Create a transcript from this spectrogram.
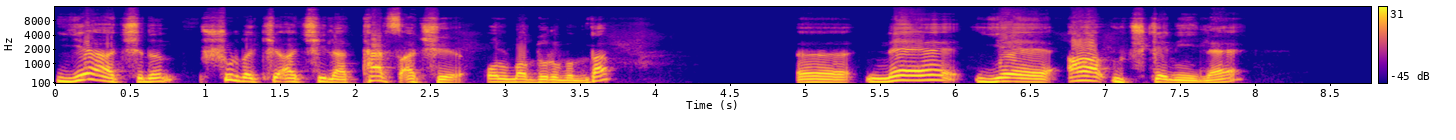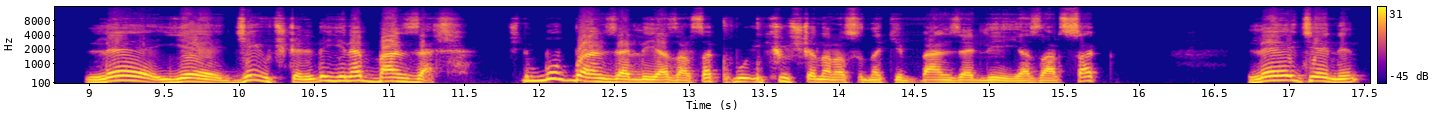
y açının şuradaki açıyla ters açı olma durumundan e, N, Y, A üçgeniyle L, Y, C üçgeni de yine benzer. Şimdi bu benzerliği yazarsak, bu iki üçgen arasındaki benzerliği yazarsak LC'nin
